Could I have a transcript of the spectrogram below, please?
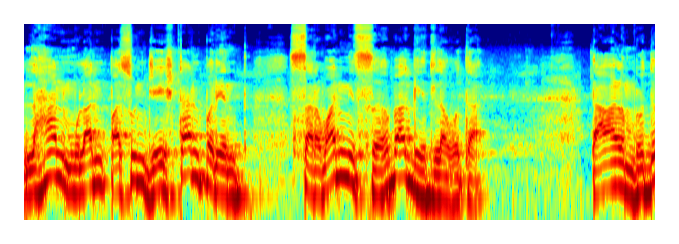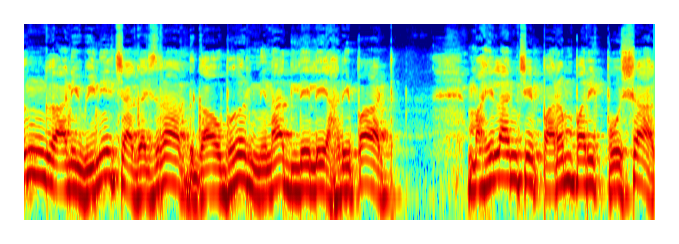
लहान मुलांपासून ज्येष्ठांपर्यंत सर्वांनी सहभाग घेतला होता. टाळ मृदंग आणि विणेच्या गजरात गावभर निनादलेले हरिपाठ महिलांचे पारंपरिक पोशाख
